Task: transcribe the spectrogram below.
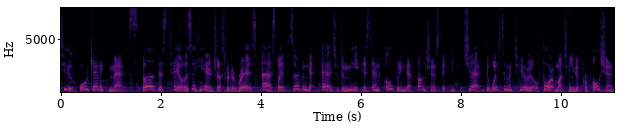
to organic mechs. But this tail isn't here just for the riz, as by observing the edge of the meat is there an opening that functions to eject the wasted material for a much much needed propulsion.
